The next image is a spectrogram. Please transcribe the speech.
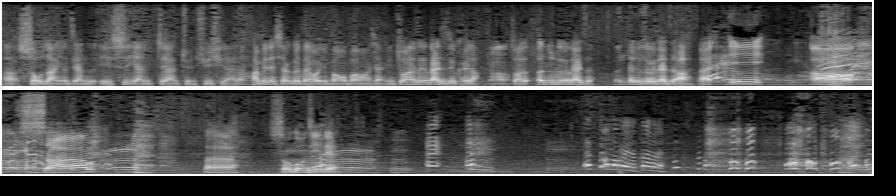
啊，手掌要这样子，也是一样这样卷曲起来的。旁边的小哥待会也帮我帮忙一下，你抓着这个袋子就可以了，抓着摁住这个袋子，摁住这个袋子啊，来，一、二、三，来来来，手弓紧一点，哎哎，哎，到了没？到了没？哎，好痛！好痛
